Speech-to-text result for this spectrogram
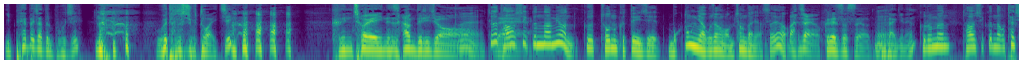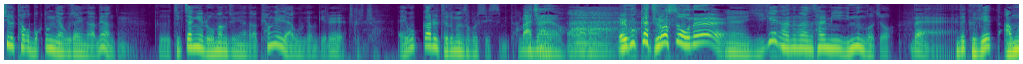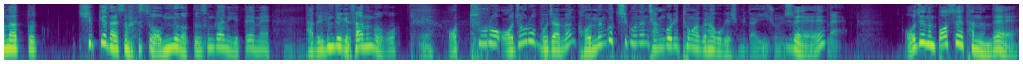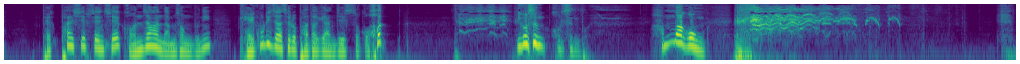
이 패배자들 뭐지? 왜 5시부터 와 있지? 근처에 있는 사람들이죠. 네. 제가 네. 5시 끝나면, 그, 저는 그때 이제 목동 야구장을 엄청 다녔어요. 맞아요. 그랬었어요. 네. 나기는. 그러면 5시 끝나고 택시를 타고 목동 야구장에 가면, 음. 그 직장의 로망 중에 하나가 평일 야구 경기를 그렇죠. 애국가를 들으면서 볼 수 있습니다. 맞아요. 아. 애국가 들었어 오늘. 예, 이게 네. 가능한 삶이 있는 거죠. 네. 근데 그게 아무나 또 쉽게 달성할 수 없는 어떤 순간이기 때문에 다들 힘들게 사는 거고. 예. 어투로 어조로 보자면 걷는 것 치고는 장거리 통학을 하고 계십니다. 이준 씨. 네. 네. 어제는 버스에 탔는데 180cm의 건장한 남성분이 개구리 자세로 바닥에 앉아 있었고 헛. 이것은 헛은 뭐야? 한마공.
